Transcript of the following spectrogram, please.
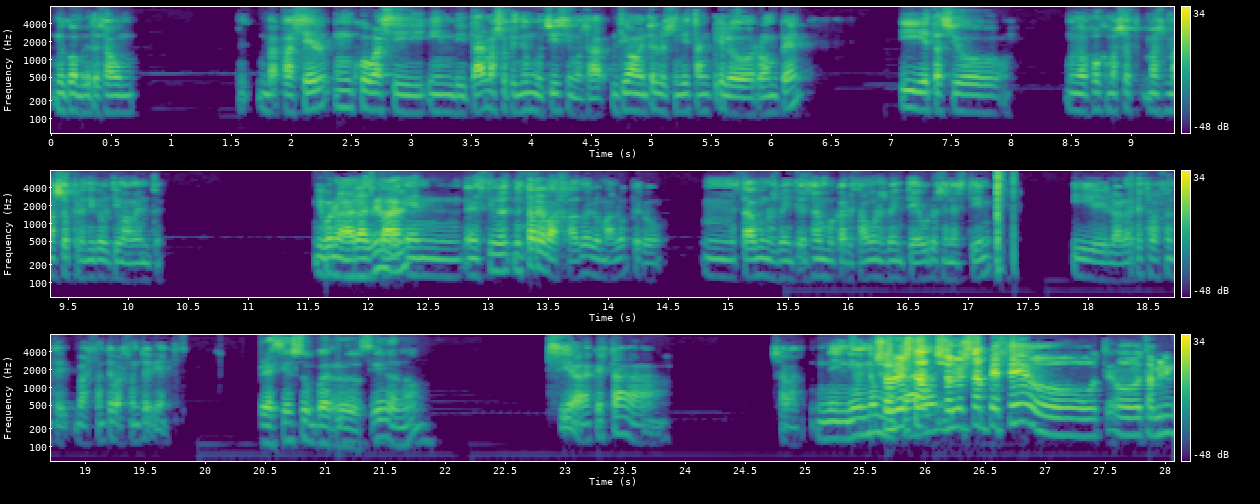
muy completo. O para ser un juego así indie tal, me ha sorprendido muchísimo. O sea, últimamente los indies están que lo rompen. Y este ha sido uno de los juegos que más, más me ha sorprendido últimamente. Y bueno, ahora está vale. en, en Steam, no no está rebajado, es lo malo, pero mm, estaba a unos 20, está muy caro, estaba a unos 20 euros en Steam. Y la verdad que está bastante, bastante, bastante bien. Precio súper reducido, ¿no? Sí, la verdad que está. O sea, ni, ni- no muy ¿Solo, está, ¿Solo está en PC o, o también en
